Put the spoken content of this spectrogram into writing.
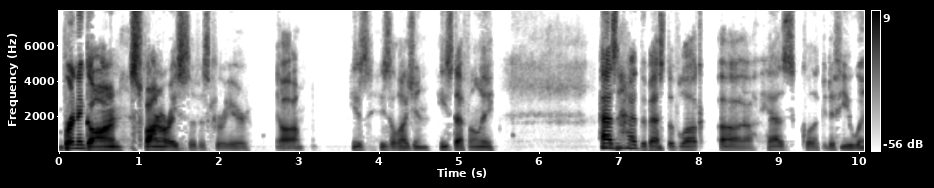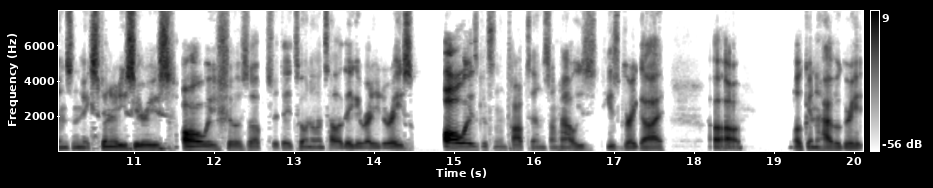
Brendan Gaughan, his final race of his career. Uh, he's he's a legend. He's definitely hasn't had the best of luck uh, has collected a few wins in the Xfinity Series. Always shows up to Daytona and Talladega ready to race. Always gets in the top ten somehow. He's he's a great guy. Uh, looking to have a great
